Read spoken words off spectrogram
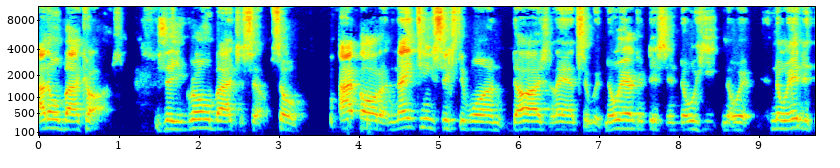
I don't buy cars. He said, You're grown buy it yourself. So I bought a 1961 Dodge Lancer with no air conditioning, no heat, no no anything.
